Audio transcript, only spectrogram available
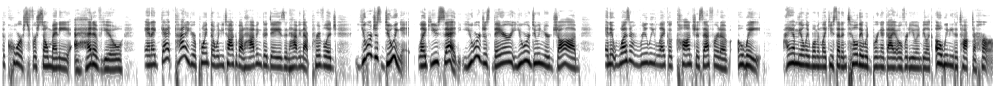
the course for so many ahead of you. And I get kind of your point, though, when you talk about having good days and having that privilege, you were just doing it. Like you said, you were just there, you were doing your job. And it wasn't really like a conscious effort of, oh, wait, I am the only woman, like you said, until they would bring a guy over to you and be like, oh, we need to talk to her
